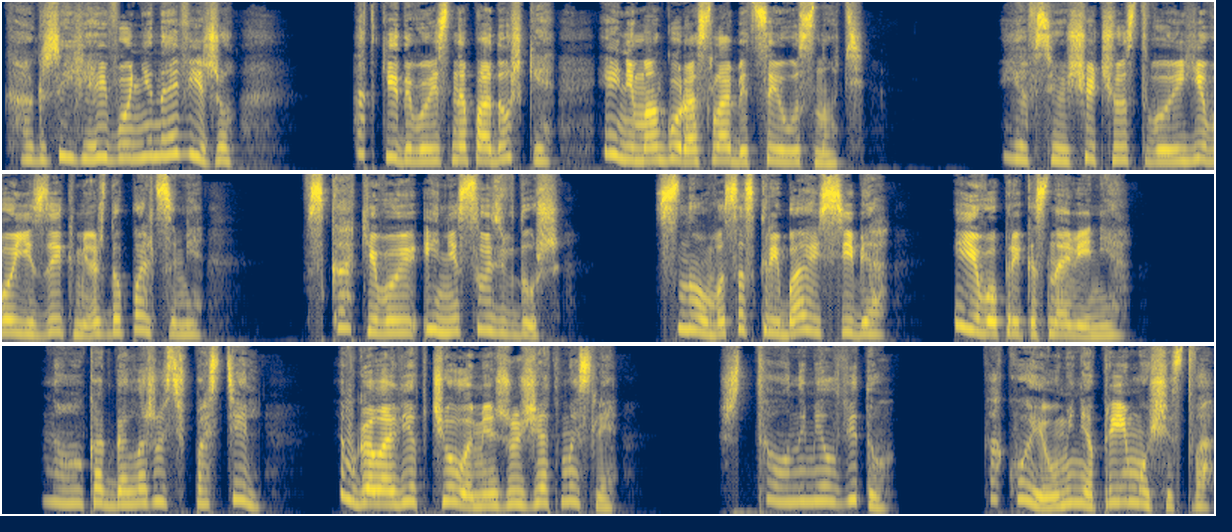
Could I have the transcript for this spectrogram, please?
Как же я его ненавижу! Откидываюсь на подушке и не могу расслабиться и уснуть. Я все еще чувствую его язык между пальцами. Вскакиваю и несусь в душ. Снова соскребаю с себя его прикосновение. Но когда ложусь в постель, в голове пчелами жужжат мысли. Что он имел в виду? Какое у меня преимущество?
